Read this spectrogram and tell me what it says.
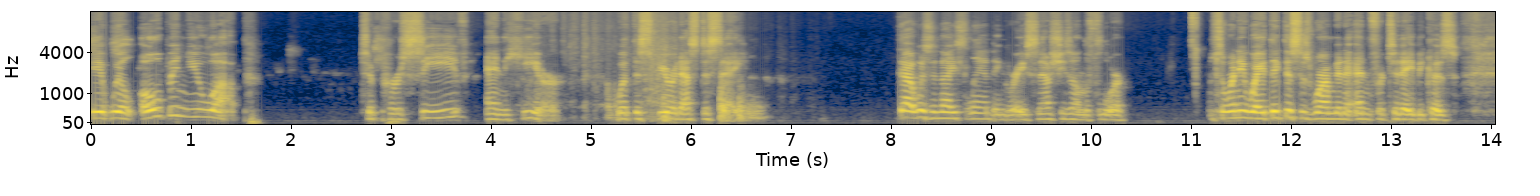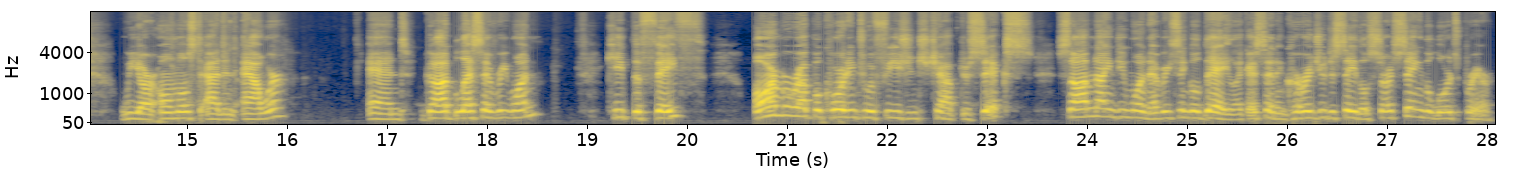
it will open you up to perceive and hear what the spirit has to say. That was a nice landing, Grace. Now she's on the floor. So anyway, I think this is where I'm going to end for today because we are almost at an hour and God bless everyone. Keep the faith. Armor up according to Ephesians chapter 6. Psalm 91 every single day. Like I said, encourage you to say they'll start saying the Lord's Prayer.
